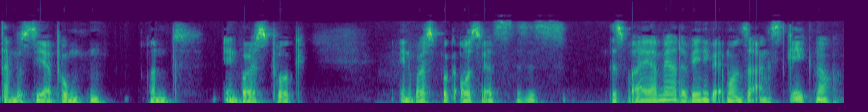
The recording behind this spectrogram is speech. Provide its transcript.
da musst du ja punkten. Und in Wolfsburg, in Wolfsburg auswärts, das ist, das war ja mehr oder weniger immer unser Angstgegner.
